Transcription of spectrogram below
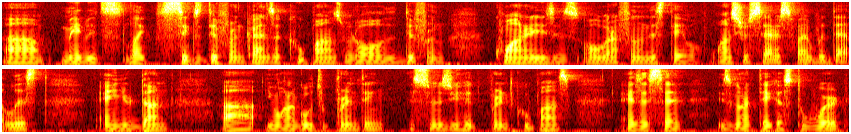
Um, maybe it's like six different kinds of coupons with all the different quantities. It's all gonna fill in this table. Once you're satisfied with that list and you're done uh, you want to go to printing. As soon as you hit print coupons as I said it's gonna take us to Word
